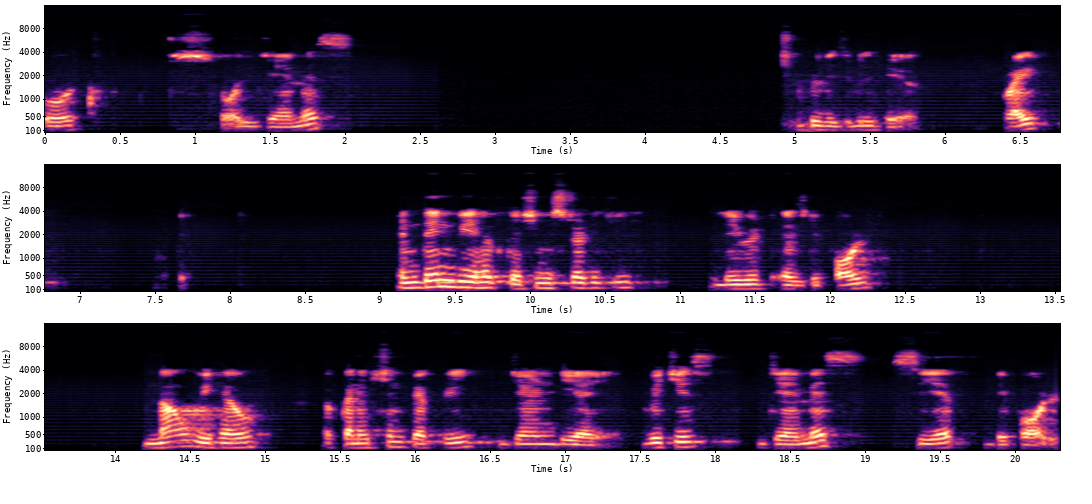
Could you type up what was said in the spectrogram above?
for Sol JMS should be visible here right? Okay. and then we have caching strategy. Leave it as default now we have a connection factory JNDI which is JMS CF default.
